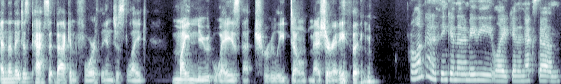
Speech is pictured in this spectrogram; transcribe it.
And then they just pass it back and forth in just like minute ways that truly don't measure anything. Well, I'm kind of thinking that it maybe like in the next um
